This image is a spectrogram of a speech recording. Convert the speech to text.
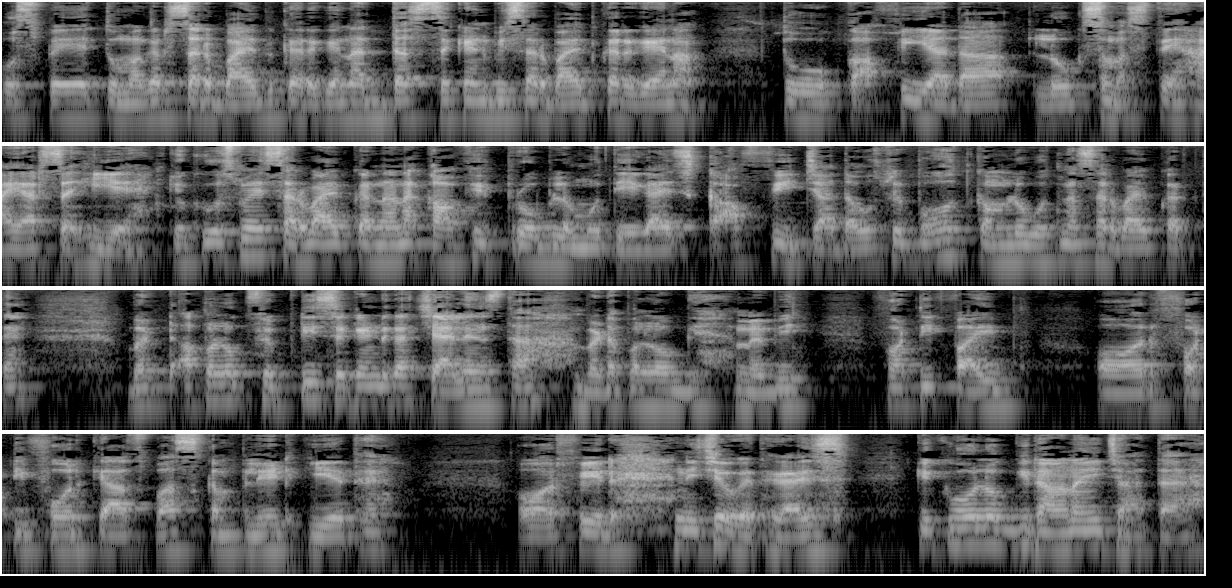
उस पर तुम अगर सरवाइव कर गए ना, दस सेकेंड भी सरवाइव कर गए ना तो काफ़ी ज़्यादा लोग समझते हैं हाँ यार सही है। क्योंकि उसमें सरवाइव करना ना काफ़ी प्रॉब्लम होती है गाइज़ काफ़ी ज़्यादा। उसमें बहुत कम लोग उतना सरवाइव करते हैं। बट अपन लोग फिफ्टी सेकेंड का चैलेंज था। बट अपन लोग, मैं भी फोर्टी फाइव और फोर्टी फोर के आसपास कंप्लीट किए थे। और फिर नीचे हो गए थे गाइज़ क्योंकि वो लोग गिराना ही चाहता है।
